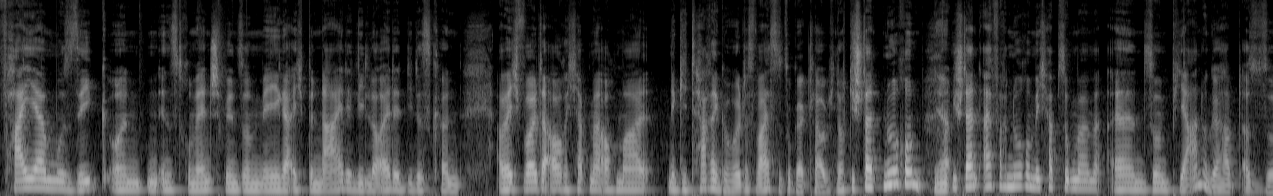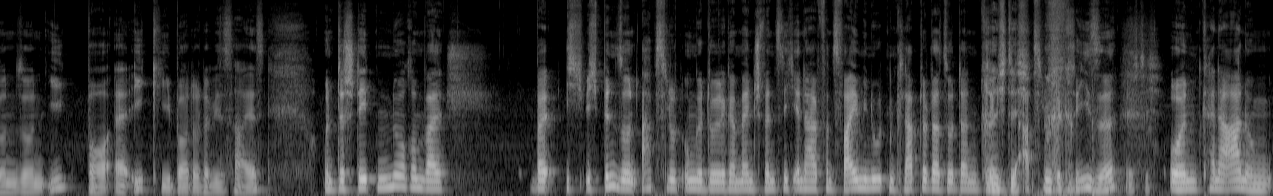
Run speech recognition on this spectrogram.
feiere Musik und ein Instrument spielen so mega. Ich beneide die Leute, die das können. Aber ich wollte auch, ich habe mir auch mal eine Gitarre geholt, das weißt du sogar, glaube ich, noch. Die stand nur rum. Ja. Die stand einfach nur rum. Ich habe sogar mal äh, so ein Piano gehabt, also so ein, so ein äh, E-Keyboard äh, oder wie es heißt. Und das steht nur rum, weil weil ich, ich bin so ein absolut ungeduldiger Mensch. Wenn es nicht innerhalb von zwei Minuten klappt oder so, dann kriege ich eine absolute Krise. Richtig. Und keine Ahnung.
